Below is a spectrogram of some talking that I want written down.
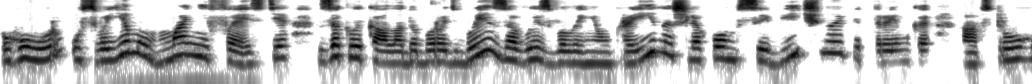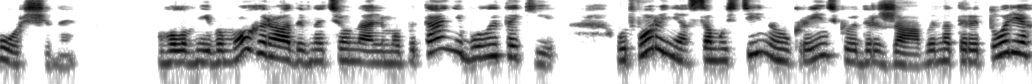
ГУР у своєму маніфесті закликала до боротьби за визволення України шляхом всебічної підтримки Австро-Угорщини. Головні вимоги Ради в національному питанні були такі: утворення самостійної української держави на територіях,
